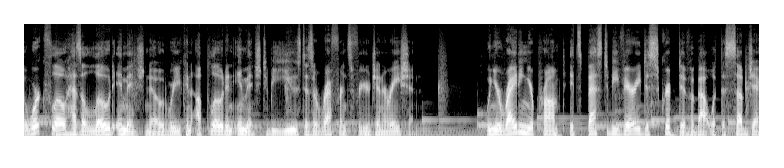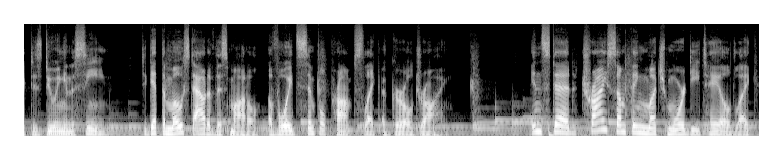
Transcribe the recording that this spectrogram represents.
The workflow has a load image node where you can upload an image to be used as a reference for your generation. When you're writing your prompt, it's best to be very descriptive about what the subject is doing in the scene. To get the most out of this model, avoid simple prompts like a girl drawing. Instead, try something much more detailed like,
